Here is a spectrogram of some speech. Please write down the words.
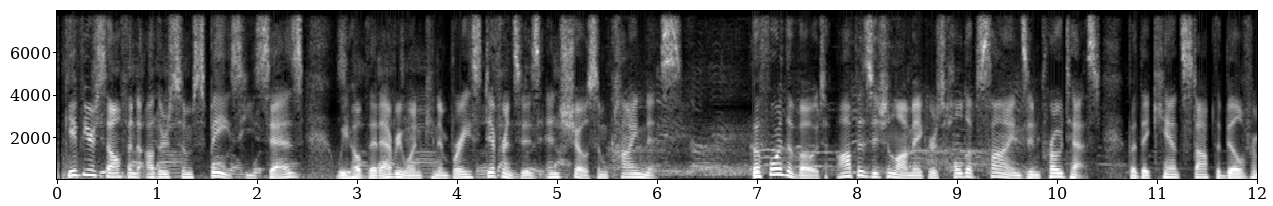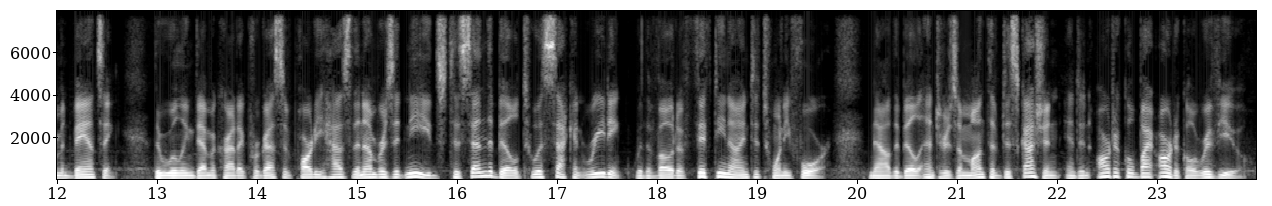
Give yourself and others some space, he says. We hope that everyone can embrace differences and show some kindness. Before the vote, opposition lawmakers hold up signs in protest, but they can't stop the bill from advancing. The ruling Democratic Progressive Party has the numbers it needs to send the bill to a second reading with a vote of 59 to 24. Now the bill enters a month of discussion and an article by article review.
